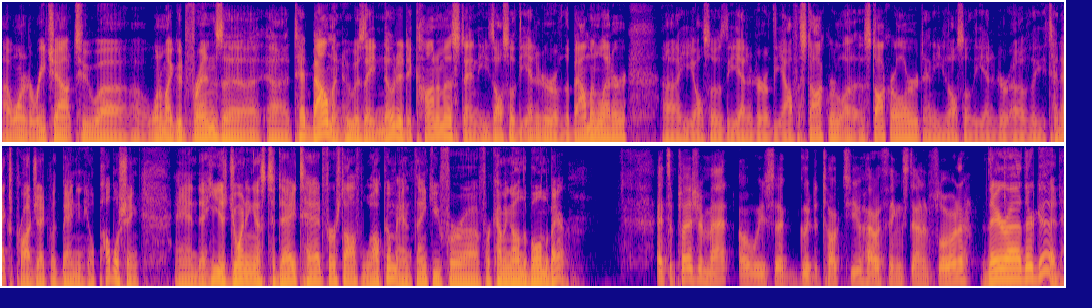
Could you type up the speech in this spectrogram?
I wanted to reach out to uh, uh, one of my good friends, Ted Bauman, who is a noted economist and he's also the editor of the Bauman Letter. Uh, he also is the editor of the Alpha Stock, uh, Stock Alert, and he's also the editor of the 10X Project with Banyan Hill Publishing. And uh, he is joining us today. Ted, first off, welcome and thank you for uh, for coming on the Bull and the Bear. It's a pleasure, Matt. Always uh, good to talk to you. How are things down in Florida? They're uh, they're good.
